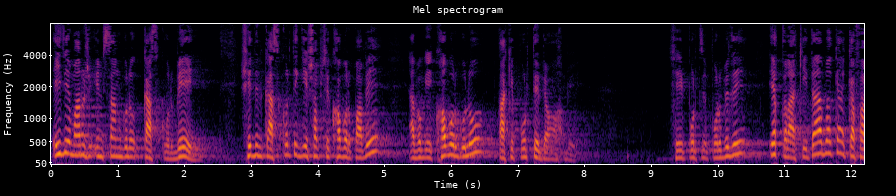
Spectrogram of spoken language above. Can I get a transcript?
এই যে মানুষ ইনসানগুলো কাজ করবে, সেদিন কাজ করতে গিয়ে সবচেয়ে খবর পাবে এবং এই খবরগুলো তাকে পড়তে দেওয়া হবে। সেই পড়বে যে একরা কিতাবাকা কাফা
